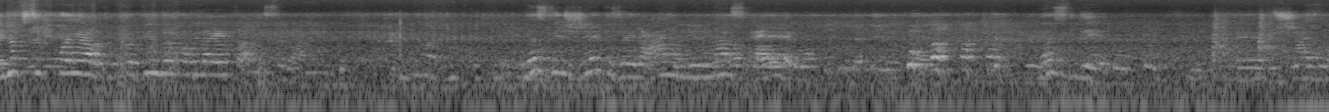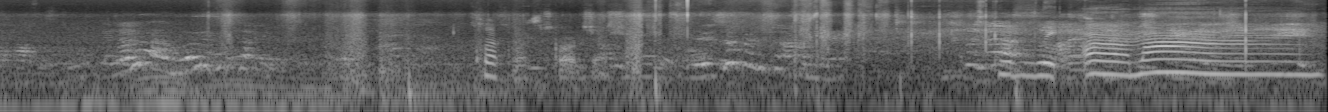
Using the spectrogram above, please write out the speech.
بنفس الطيارة وفاضيين ولايتها scarves Probably online.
